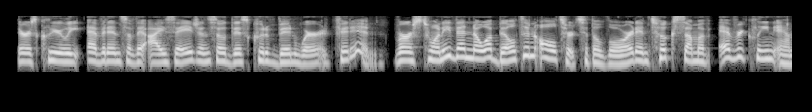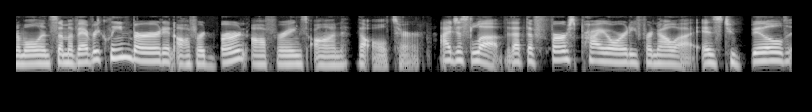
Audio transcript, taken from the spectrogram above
there is clearly evidence of the ice age, and so this could have been where it fit in. Verse 20 Then Noah built an altar to the Lord and took some of every clean animal and some of every clean bird and offered burnt offerings on the altar. I just love that the first priority for Noah is to build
